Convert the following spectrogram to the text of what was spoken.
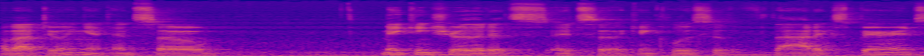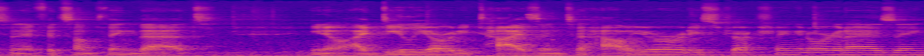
about doing it and so making sure that it's it's like inclusive of that experience and if it's something that you know ideally already ties into how you're already structuring and organizing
